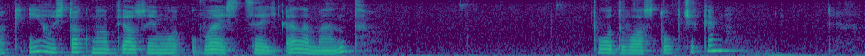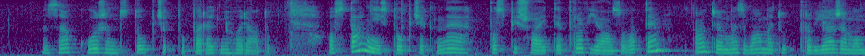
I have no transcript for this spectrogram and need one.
Так, і ось так ми обв'язуємо весь цей елемент по два стовпчики за кожен стовпчик попереднього ряду. Останній стовпчик не поспішайте пров'язувати, адже ми з вами тут пров'яжемо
